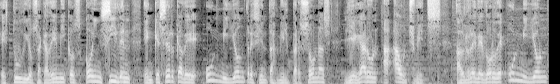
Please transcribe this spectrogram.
estudios académicos coinciden en que cerca de 1.300.000 personas llegaron a Auschwitz Alrededor de un millón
